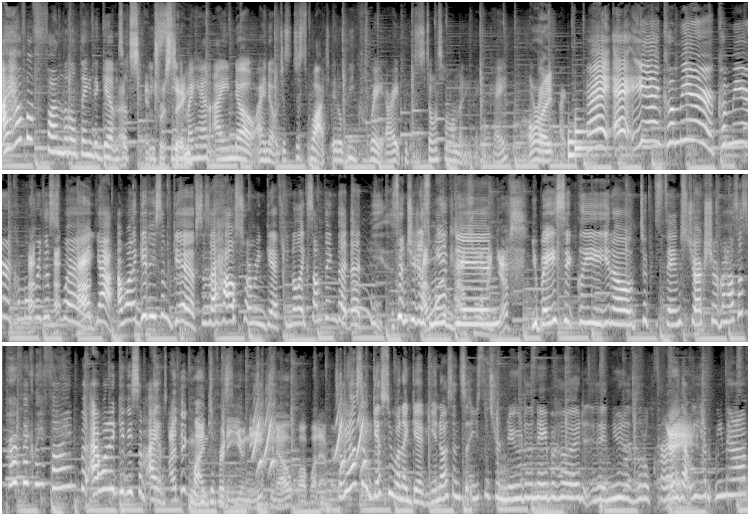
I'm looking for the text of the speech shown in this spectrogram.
I have a fun little thing to give him. That's so you see it in my hand. I know, I know. Just, just watch. It'll be great. All right, but just don't tell him anything. Okay. All right. All right. Hey, hey, Ian, come here, come here, come over this uh, way. huh? Yeah, I want to give you some gifts as a housewarming gift. You know, like something that that since you just like moved housewarming in, gifts. you basically, you know, took the same structure of my house. That's perfectly fine. But I want to give you some items. I think Maybe mine's give you pretty unique, you know. Well, whatever. So we have some gifts we want to give. You know, since since you're new to the neighborhood, new to the little curry that we Yeah. have, we have.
